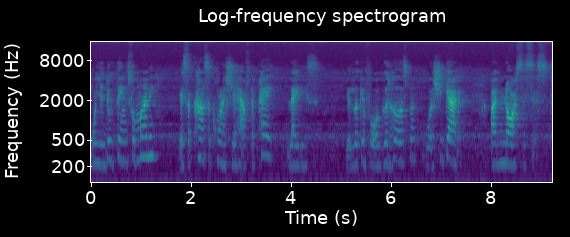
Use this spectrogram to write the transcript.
when you do things for money, it's a consequence you have to pay, ladies. You're looking for a good husband? Well, she got it. A narcissist.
